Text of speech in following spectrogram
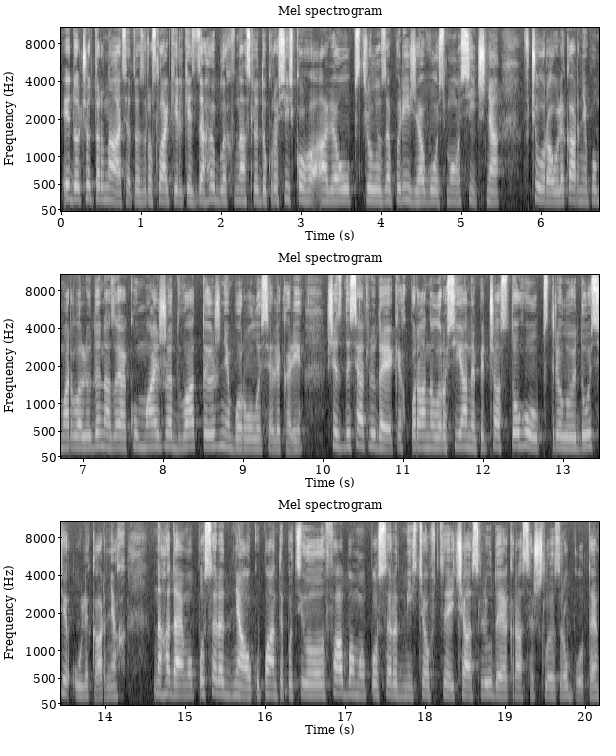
І до 14 зросла кількість загиблих внаслідок російського авіаобстрілу Запоріжжя 8 січня. Вчора у лікарні померла людина, за яку майже два тижні боролися лікарі. 60 людей, яких поранили росіяни під час того обстрілу, і досі у лікарнях. Нагадаємо, посеред дня окупанти поцілили фабами посеред місця. В цей час люди якраз йшли з роботи. бути.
